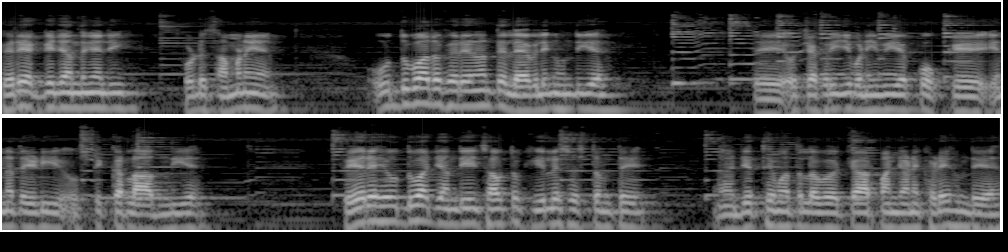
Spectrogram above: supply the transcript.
ਫਿਰ ਇਹ ਅੱਗੇ ਜਾਂਦੀਆਂ ਜੀ, ਤੁਹਾਡੇ ਸਾਹਮਣੇ ਹੈ ਉਸ ਤੋਂ ਬਾਅਦ ਫਿਰ ਇਹਨਾਂ ਤੇ ਲੈਵਲਿੰਗ ਹੁੰਦੀ ਹੈ ਤੇ ਉਹ ਚੱਕਰੀ ਜੀ ਬਣੀ ਹੋਈ ਹੈ, ਘੋਕ ਕੇ ਇਹਨਾਂ ਤੇ ਜਿਹੜੀ ਉਹ ਸਟicker ਲਾ ਦਿੰਦੀ ਹੈ। ਫਿਰ ਇਹ ਉਸ ਤੋਂ ਬਾਅਦ ਜਾਂਦੀ ਹੈ ਸਭ ਤੋਂ ਖੀਰਲੇ ਸਿਸਟਮ ਤੇ ਜਿੱਥੇ ਮਤਲਬ ਚਾਰ ਪੰਜ ਜਾਣੇ ਖੜੇ ਹੁੰਦੇ ਆ,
